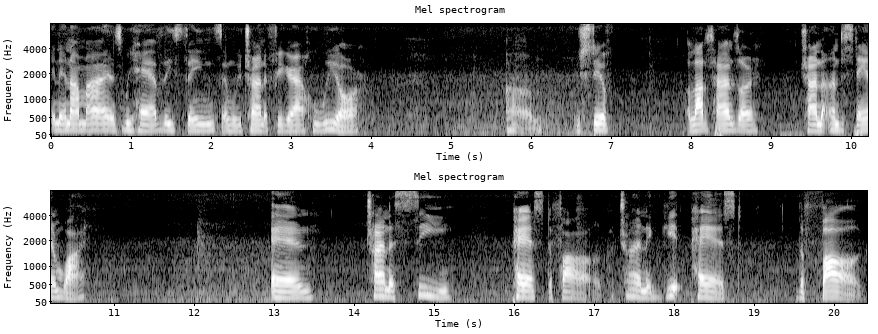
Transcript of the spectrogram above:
and in our minds we have these things and we're trying to figure out who we are. Um, we still a lot of times are trying to understand why. And trying to see past the fog, trying to get past the fog,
